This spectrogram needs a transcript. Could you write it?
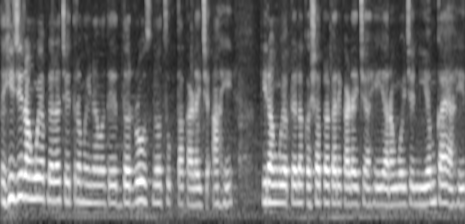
तर ही जी रांगोळी आपल्याला चैत्र महिन्यामध्ये दररोज न चुकता काढायची आहे ही रांगोळी आपल्याला कशा प्रकारे काढायची आहे? या रांगोळीचे नियम काय आहेत?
